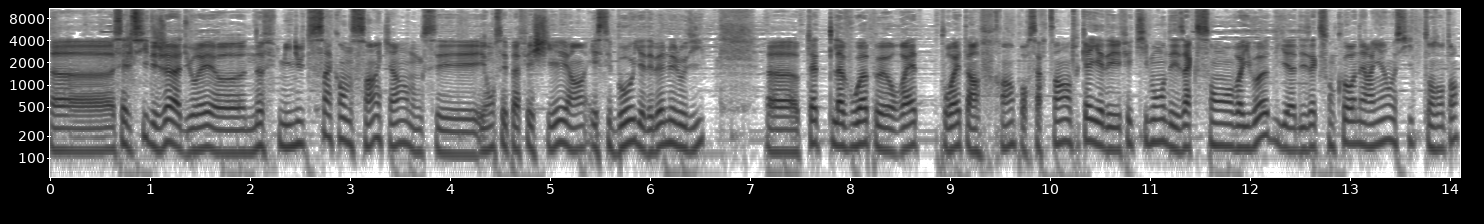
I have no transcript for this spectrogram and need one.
Euh, Celle-ci déjà a duré euh, 9 minutes 55, hein, donc et on s'est pas fait chier, hein, et c'est beau, il y a des belles mélodies. Euh, Peut-être la voix pourrait être, un frein pour certains. En tout cas, il y a effectivement des accents voivode, il y a des accents coronariens aussi de temps en temps.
